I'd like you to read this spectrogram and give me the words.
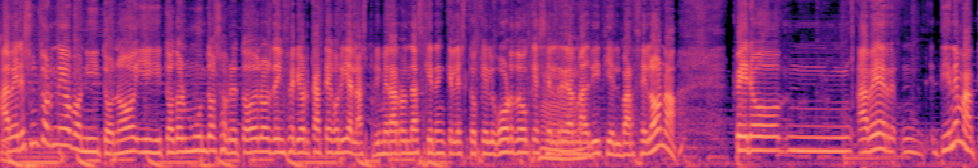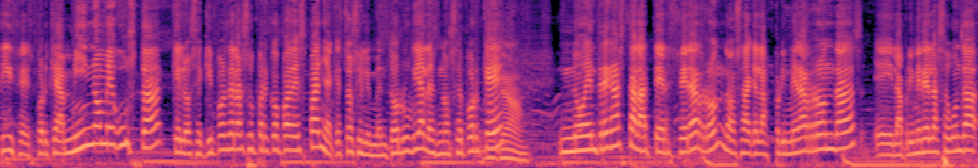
A ver, es un torneo bonito, ¿no? Y todo el mundo, sobre todo los de inferior categoría, las primeras rondas quieren que les toque el gordo, que es el Mm. Real Madrid y el Barcelona. Pero, mm, a ver, mm, tiene matices, porque a mí no me gusta que los equipos de la Supercopa de España, que esto se lo inventó Rubiales, no sé por qué, Ya. No entren hasta la tercera ronda. O sea, que las primeras rondas, eh, la primera y la segunda,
